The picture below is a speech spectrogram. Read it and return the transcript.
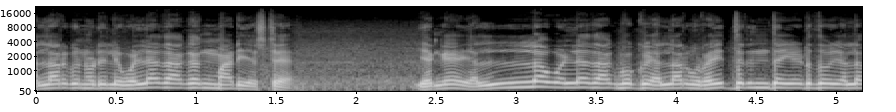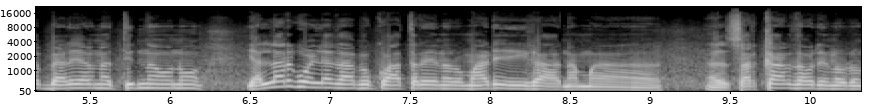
ಎಲ್ಲರಿಗೂ ನೋಡಿಲಿ ಒಳ್ಳೇದಾಗಂಗೆ ಮಾಡಿ ಅಷ್ಟೇ. ಹೆಂಗೆ ಎಲ್ಲ ಒಳ್ಳೇದಾಗಬೇಕು, ಎಲ್ಲರಿಗೂ ರೈತರಿಂದ ಹಿಡಿದು ಎಲ್ಲ ಬೆಳೆಯವನ್ನ ತಿನ್ನೋನು, ಎಲ್ಲರಿಗೂ ಒಳ್ಳೇದಾಗಬೇಕು. ಆ ಥರ ಏನಾದ್ರು ಮಾಡಿ, ಈಗ ನಮ್ಮ ಸರ್ಕಾರದವ್ರು ಏನಾದ್ರು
